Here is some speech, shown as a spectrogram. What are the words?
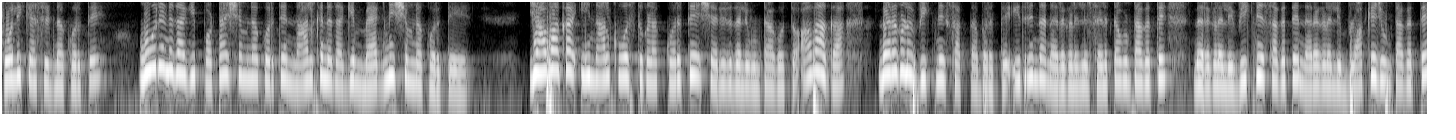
ಫೋಲಿಕ್ ಆ್ಯಸಿಡ್ನ ಕೊರತೆ, ಮೂರನೇದಾಗಿ ಪೊಟ್ಯಾಷಿಯಂನ ಕೊರತೆ, ನಾಲ್ಕನೇದಾಗಿ ಮ್ಯಾಗ್ನೀಷಿಯಂನ ಕೊರತೆ. ಯಾವಾಗ ಈ ನಾಲ್ಕು ವಸ್ತುಗಳ ಕೊರತೆ ಶರೀರದಲ್ಲಿ ಉಂಟಾಗುತ್ತೋ ಆವಾಗ ನರಗಳು ವೀಕ್ನೆಸ್ ಆಗ್ತಾ ಬರುತ್ತೆ. ಇದರಿಂದ ನರಗಳಲ್ಲಿ ಸೆಳೆತ ಉಂಟಾಗುತ್ತೆ, ನರಗಳಲ್ಲಿ ವೀಕ್ನೆಸ್ ಆಗುತ್ತೆ, ನರಗಳಲ್ಲಿ ಬ್ಲಾಕೇಜ್ ಉಂಟಾಗುತ್ತೆ,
